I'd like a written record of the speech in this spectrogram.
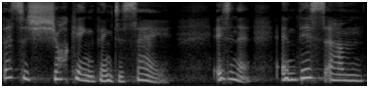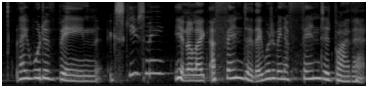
that's a shocking thing to say, isn't it? And this, um, they would have been, excuse me, you know, like offended. They would have been offended by that.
